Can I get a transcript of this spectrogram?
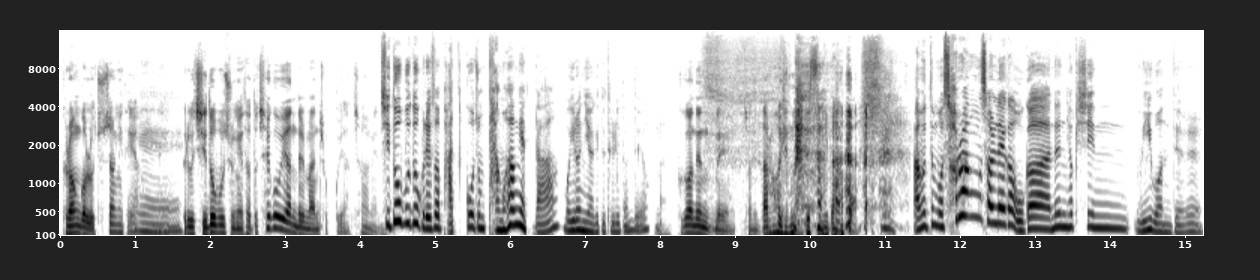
그런 걸로 추정이 돼요. 예. 네. 그리고 지도부 중에서도 최고위원들만 줬고요. 처음에는. 지도부도 그래서 받고 좀 당황했다. 뭐 이런 이야기도 들리던데요. 음, 그거는 네 저는 따로 확인 못했습니다. 아무튼 뭐 설왕설래가 오가는 혁신 위원들.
